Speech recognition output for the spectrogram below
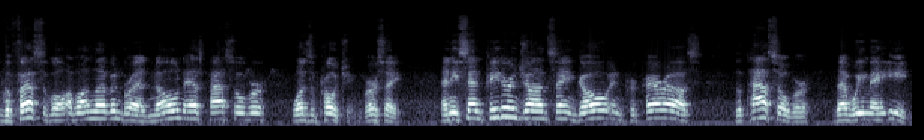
the festival of unleavened bread, known as Passover, was approaching. Verse 8. And he sent Peter and John, saying, Go and prepare us the Passover that we may eat.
